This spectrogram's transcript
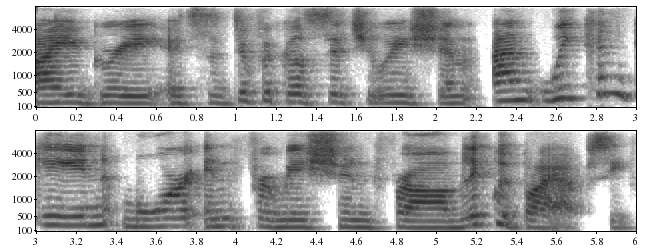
I agree. It's a difficult situation. And we can gain more information from liquid biopsy.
